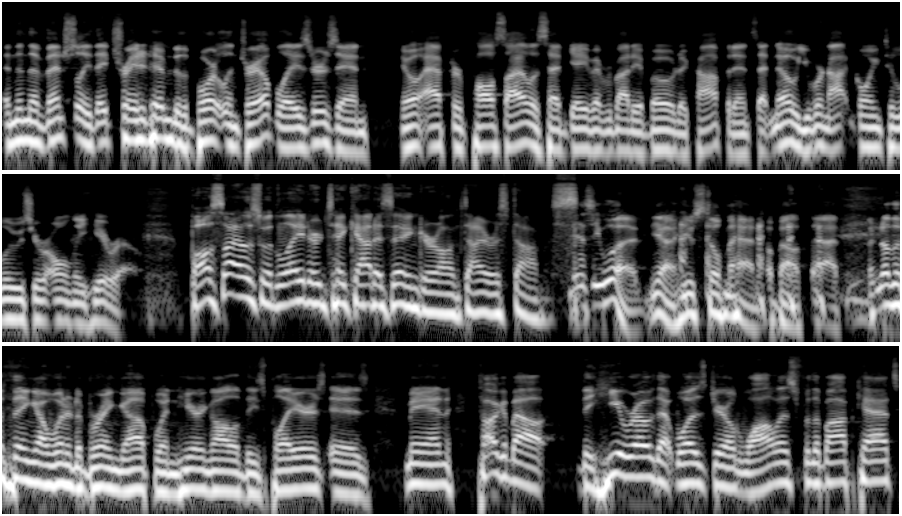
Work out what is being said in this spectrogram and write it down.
and then eventually they traded him to the Portland Trailblazers. And you know, after Paul Silas had gave everybody a vote of confidence that no, you were not going to lose your only hero. Paul Silas would later take out his anger on Tyrus Thomas. Yes, he would. Yeah, he was still mad about that. Another thing I wanted to bring up when hearing all of these players is, man, talk about the hero that was Gerald Wallace for the Bobcats,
